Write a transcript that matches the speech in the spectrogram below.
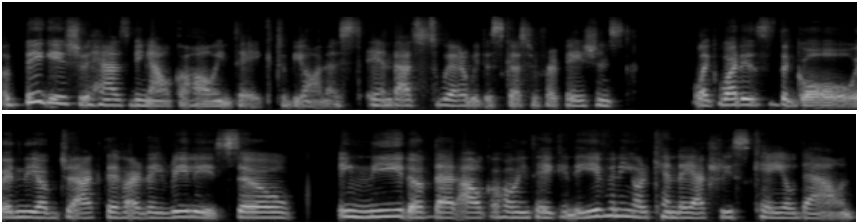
A big issue has been alcohol intake to be honest and that's where we discuss with our patients like what is the goal and the objective? Are they really so in need of that alcohol intake in the evening or can they actually scale down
